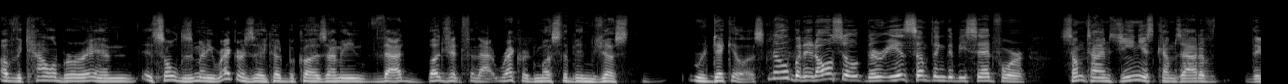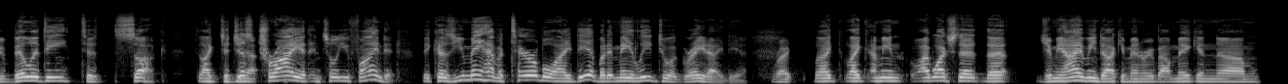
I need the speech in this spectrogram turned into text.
of the caliber and it sold as many records as they could because I mean that budget for that record must have been just ridiculous. No, but it also there is something to be said for sometimes genius comes out of the ability to suck. Like to just Yeah. try it until you find it. Because you may have a terrible idea, but it may lead to a great idea. Right. Like like I mean, I watched the the Jimmy Iovine documentary about making um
